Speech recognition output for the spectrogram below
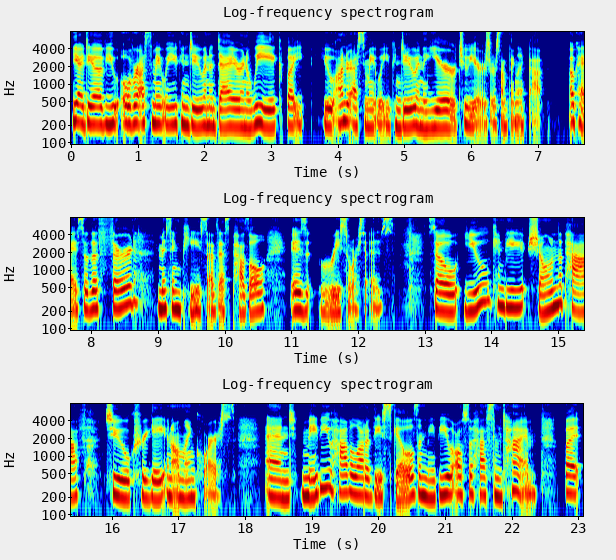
the idea of you overestimate what you can do in a day or in a week but you underestimate what you can do in a year or 2 years or something like that Okay, so the third missing piece of this puzzle is resources. So you can be shown the path to create an online course. And maybe you have a lot of these skills and maybe you also have some time, but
